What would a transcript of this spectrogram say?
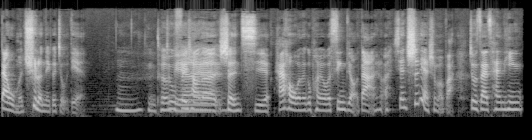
带我们去了那个酒店，嗯，很特别，就非常的神奇。还好我那个朋友心比较大，说先吃点什么吧。就在餐厅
